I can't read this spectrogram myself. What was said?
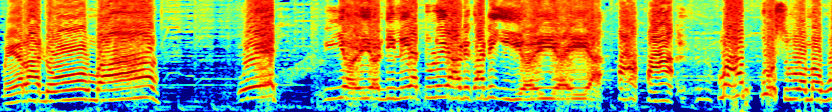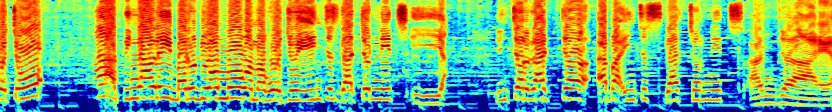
merah dong bang. Wait iya iya dilihat dulu ya adik-adik. Iya iya iya. Mampus lu sama gua cowok ah tinggali baru diomong sama gue cuy. Inces gacor nits. Iya. Incor gacor apa inces gacor nits. Anjay.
